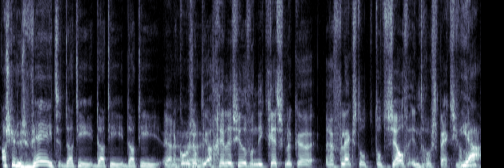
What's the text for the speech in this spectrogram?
als je dus weet dat die... Dat die, dat die ja, dan komen ze op die Achilleshiel van die christelijke reflex tot, tot zelfintrospectie. Van, ja. Oh,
